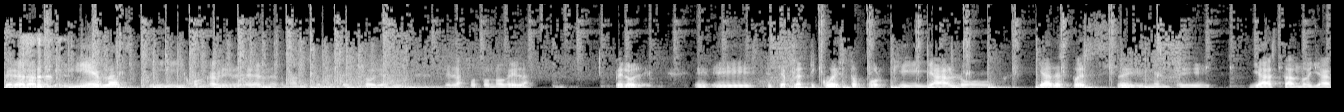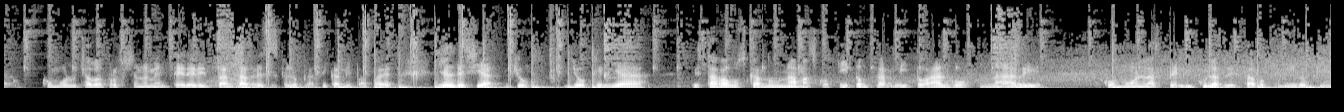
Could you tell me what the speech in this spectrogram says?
pero eran Tinieblas y Juan Gabriel eran hermanos en esta historia de, la fotonovela. Pero eh, este, te platico esto porque ya lo, ya después, eh, ya estando ya como luchador profesional me enteré de tantas veces que lo platica mi papá y él decía, yo, yo quería, estaba buscando una mascotita, un perrito, algo, una ave, como en las películas de Estados Unidos, que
